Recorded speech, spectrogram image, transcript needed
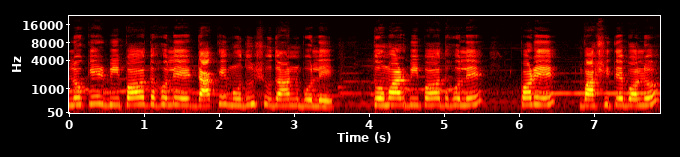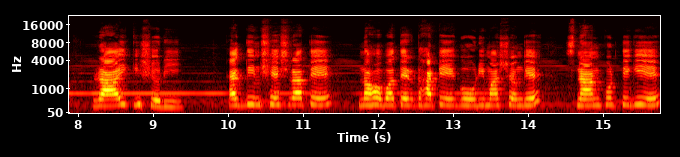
লোকের বিপদ হলে ডাকে মধুসূদন বলে, তোমার বিপদ হলে পরে বাসিতে বলো, রায় কিশোরী। একদিন শেষ রাতে নহবতের ঘাটে গৌরীমার সঙ্গে স্নান করতে গিয়ে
